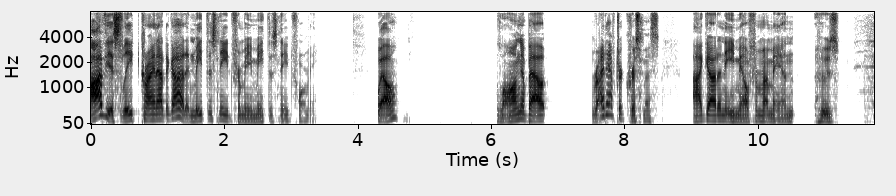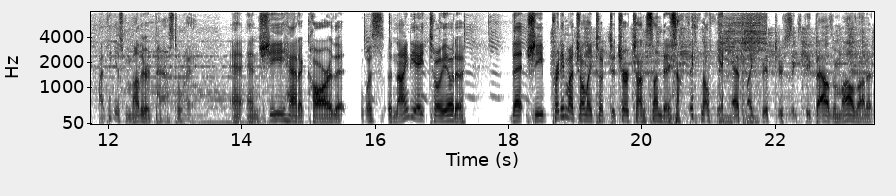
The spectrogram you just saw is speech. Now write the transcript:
obviously crying out to God and meet this need for me, meet this need for me. Well, long about right after Christmas, I got an email from a man whose, I think his mother had passed away. And, and she had a car that was a 98 Toyota that she pretty much only took to church on Sundays. I think it only had like 50 or 60,000 miles on it.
